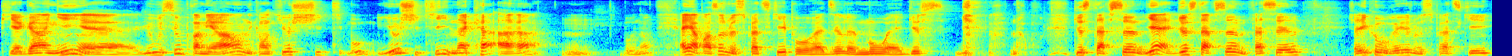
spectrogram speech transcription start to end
Puis il a gagné, euh, lui aussi, au premier round contre Yoshiki, oh, Yoshiki Nakahara. Hmm, beau nom. Hey, en passant, je me suis pratiqué pour euh, dire le mot euh, Gus... non, Gustafsson. Yeah, Gustafsson, facile. J'allais courir, je me suis pratiqué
